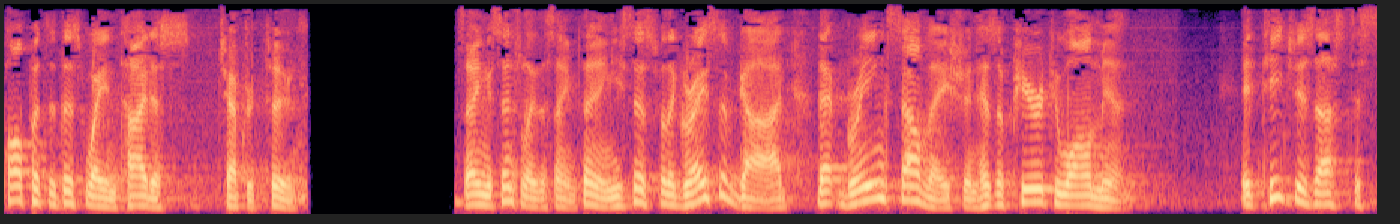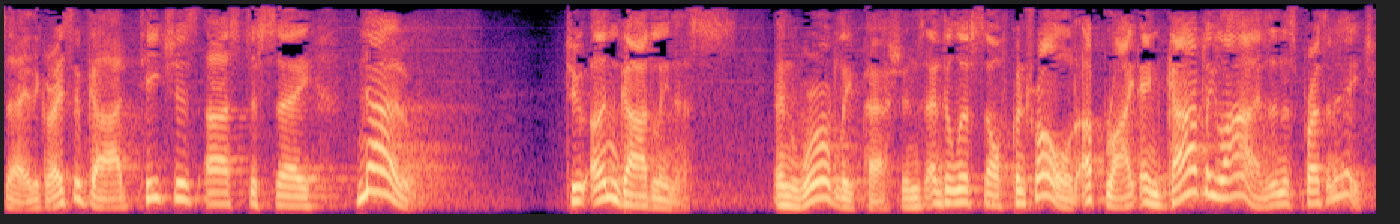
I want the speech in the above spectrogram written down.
Paul puts it this way in Titus chapter 2 saying essentially the same thing. He says, For the grace of God that brings salvation has appeared to all men. It teaches us to say, the grace of God teaches us to say no to ungodliness and worldly passions and to live self controlled, upright, and godly lives in this present age.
